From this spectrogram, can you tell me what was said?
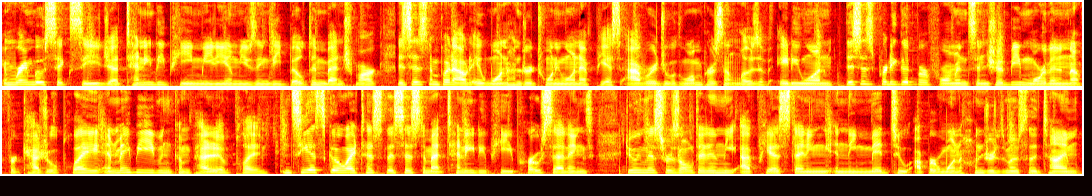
In Rainbow Six Siege at 1080p medium using the built-in benchmark, the system put out a 121 FPS average with 1% lows of 81. This is pretty good performance and should be more than enough for casual play and maybe even competitive play. In CSGO, I tested the system at 1080p pro settings, doing This resulted in the FPS staying in the mid to upper 100s most of the time.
